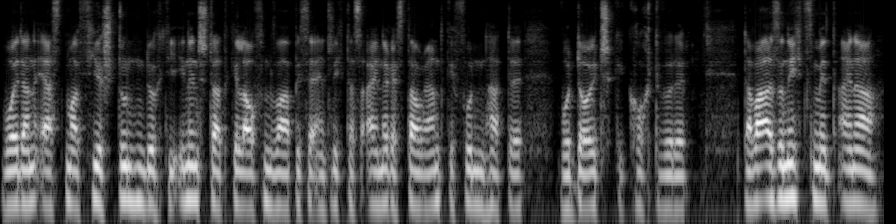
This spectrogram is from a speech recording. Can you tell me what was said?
wo er dann erstmal vier Stunden durch die Innenstadt gelaufen war, bis er endlich das eine Restaurant gefunden hatte, wo Deutsch gekocht wurde. Da war also nichts mit einer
